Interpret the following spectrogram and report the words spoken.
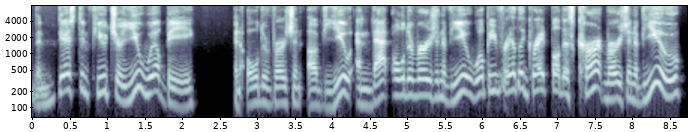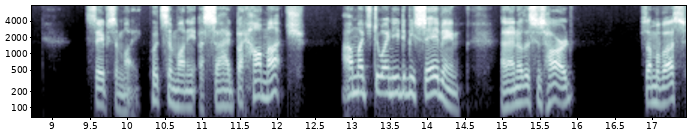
the distant future, you will be an older version of you. And that older version of you will be really grateful this current version of you save some money, put some money aside. But how much? How much do I need to be saving? And I know this is hard. Some of us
